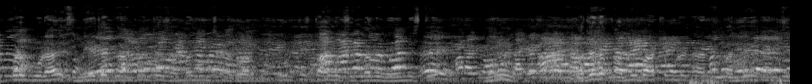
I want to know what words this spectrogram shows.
ఇప్పుడు కూడా మేజర్ గ్రామ పంచాయతీ సంబంధించినటువంటి పూర్తి స్థాయిలో సిబ్బంది నియమిస్తే మేము ప్రజలకు అందుబాటులో ఉండటానికి పనిచేయడానికి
